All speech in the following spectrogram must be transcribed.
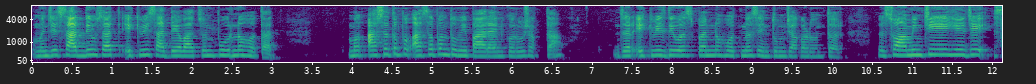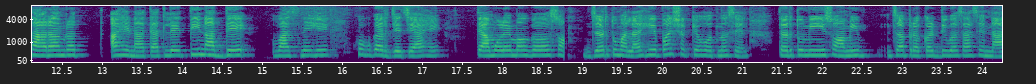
म्हणजे सात दिवसात एकवीस अध्याय वाचून पूर्ण होतात. मग असं तर असं पण तुम्ही पारायण करू शकता. जर एकवीस दिवस पण होत नसेल तुमच्याकडून तर. तर स्वामींची हे जे सारामृत आहे ना त्यातले तीन अध्याय वाचणे हे खूप गरजेचे आहे. त्यामुळे मग अ, स्वा जर तुम्हाला हे पण शक्य होत नसेल तर तुम्ही स्वामींचा प्रकट दिवस असेल ना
